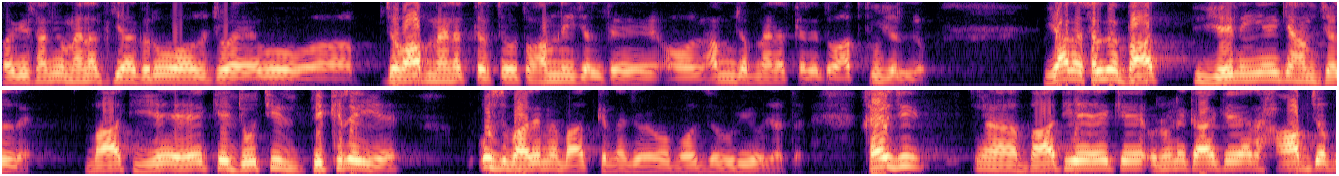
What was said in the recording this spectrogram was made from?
पाकिस्तानियों, मेहनत किया करो और जो है वो जब आप मेहनत करते हो तो हम नहीं जलते और हम जब मेहनत करें तो आप क्यों जल रहे हो? यार असल में बात ये नहीं है कि हम जल रहे बात यह है कि जो चीज़ दिख रही है, उस बारे में बात करना जो है वो बहुत ज़रूरी हो जाता है। खैर जी बात यह है कि उन्होंने कहा कि यार आप जब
